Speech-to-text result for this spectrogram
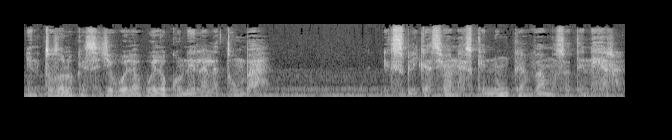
en todo lo que se llevó el abuelo con él a la tumba. Explicaciones que nunca vamos a tener.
